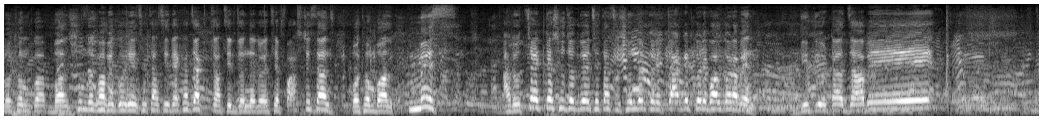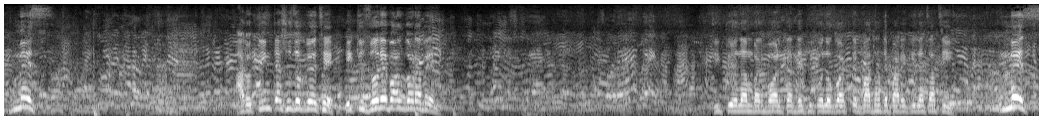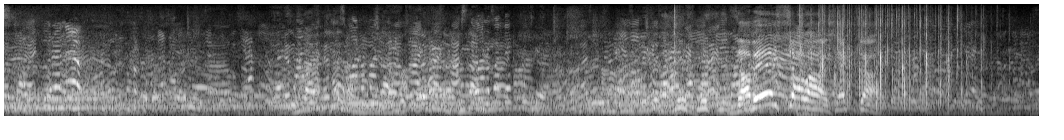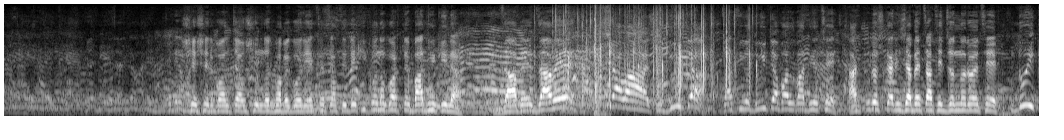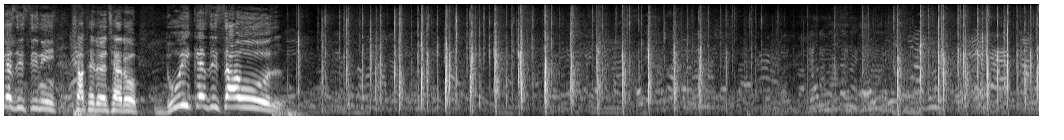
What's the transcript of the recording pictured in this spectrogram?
প্রথম বল সুন্দরভাবে গড়িয়েছে চাচি। দেখা যাক চাচির জন্য রয়েছে পাঁচটি চান্স প্রথম বল মিস আরও চারটা সুযোগ রয়েছে চাচি, সুন্দর করে টার্গেট করে বল করাবেন দ্বিতীয়টা যাবে মিস আরও তিনটা সুযোগ রয়েছে, একটু জোরে বল গড়াবেন। তৃতীয় নাম্বার বলটা দেখি কোনো গর্তে বাঁধাতে পারে কিনা চাচি। মিস যাবে সাবাস, একটা। শেষের বলটাও সুন্দরভাবে গড়িয়েছে চাচি, দেখি কোনো গর্তে বাঁধে কিনা। যাবে যাবে, সাবাস, দুইটা। চাচিও দুইটা বল বাঁধিয়েছে, আর পুরস্কার হিসাবে চাচির জন্য রয়েছে দুই কেজি চিনি, সাথে রয়েছে আরও দুই কেজি চাউল।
